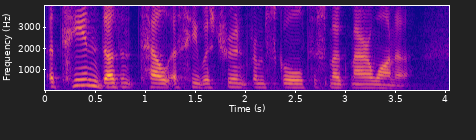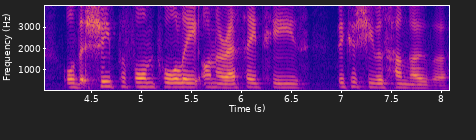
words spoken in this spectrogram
A teen doesn't tell us he was truant from school to smoke marijuana, or that she performed poorly on her SATs because she was hungover,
